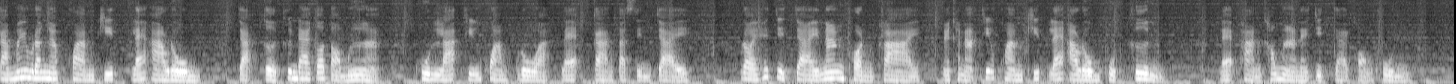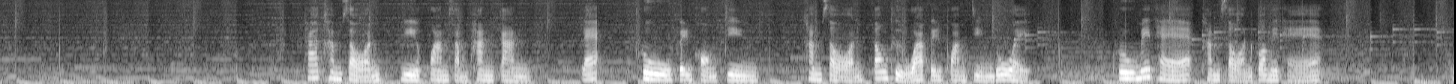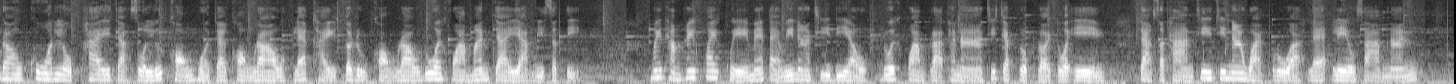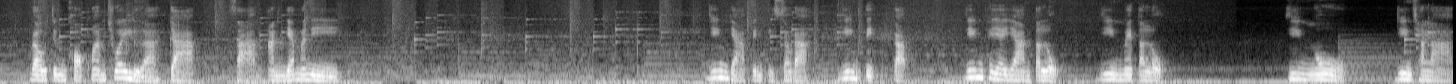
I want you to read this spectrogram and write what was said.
การไม่ระงับความคิดและอารมณ์ จะเกิดขึ้นได้ก็ต่อเมื่อ คุณละทิ้งความกลัวและการตัดสินใจ ปล่อยให้จิตใจนั่งผ่อนคลาย ในขณะที่ความคิดและอารมณ์ผุดขึ้น และผ่านเข้ามาในจิตใจของคุณ ถ้าคำสอนมีความสัมพันธ์กัน และครูเป็นของจริงคำสอนต้องถือว่าเป็นความจริงด้วย ครูไม่แท้คำสอนก็ไม่แท้ เราควรหลบภัยจากส่วนลึกของหัวใจของเรา และไขกระดูกของเราด้วยความมั่นใจอย่างมีสติ ไม่ทำให้ไขว้เขวแม้แต่วินาทีเดียว ด้วยความปรารถนาที่จะปลดปล่อยตัวเอง จากสถานที่ที่น่าหวาดกลัวและเลวทรามนั้น เราจึงขอความช่วยเหลือจาก 3 อัญมณี ยิ่งอยากเป็นอิสระ ยิ่งติดกับ ยิ่งพยายามตลก ยิ่งไม่ตลก ยิ่งโง่ ยิ่งฉลาด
